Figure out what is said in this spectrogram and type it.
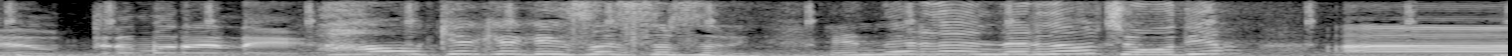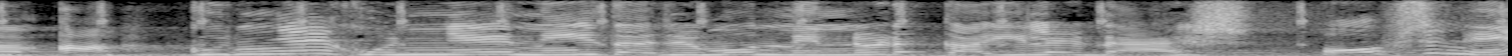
ഞാൻ ഉത്തരം പറയണ്ടേ? ആ ഓക്കെ ഓക്കെ സോറി സോറി എന്തായിരുന്നു എന്തായിരുന്നു ചോദ്യം? ആ, കുഞ്ഞെ തരുമോ നിന്നുടെ കയ്യിലെ ഡാഷ് ഓപ്ഷൻ എ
